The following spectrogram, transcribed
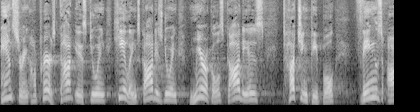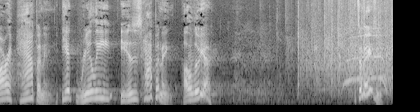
answering our prayers. God is doing healings. God is doing miracles. God is touching people. Things are happening. It really is happening. Hallelujah. It's amazing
